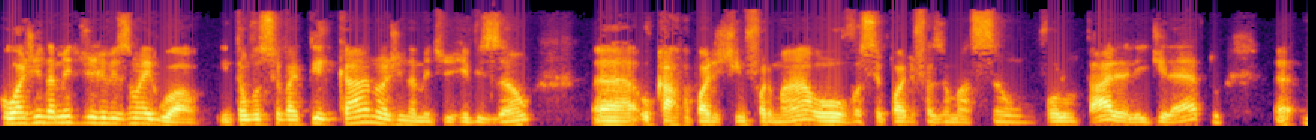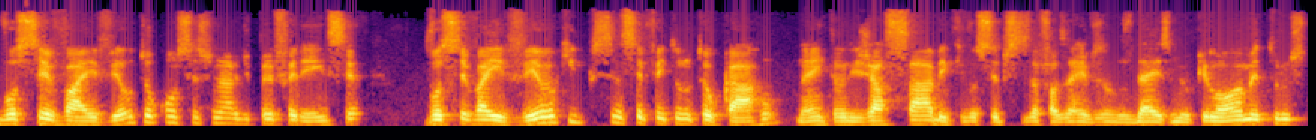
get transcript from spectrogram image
O agendamento de revisão é igual. Então você vai clicar no agendamento de revisão, uh, o carro pode te informar ou você pode fazer uma ação voluntária ali direto. Uh, você vai ver o teu concessionário de preferência, você vai ver o que precisa ser feito no teu carro, né? Então ele já sabe que você precisa fazer a revisão dos 10 mil quilômetros,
